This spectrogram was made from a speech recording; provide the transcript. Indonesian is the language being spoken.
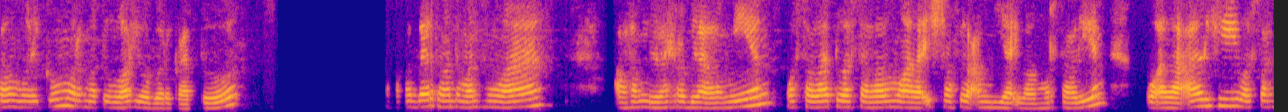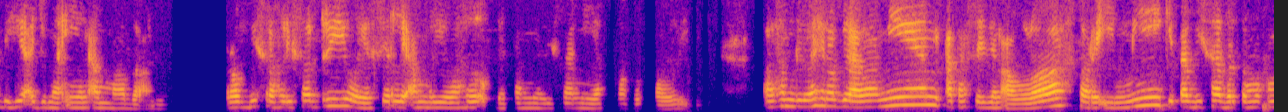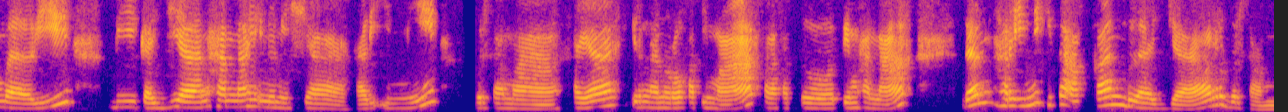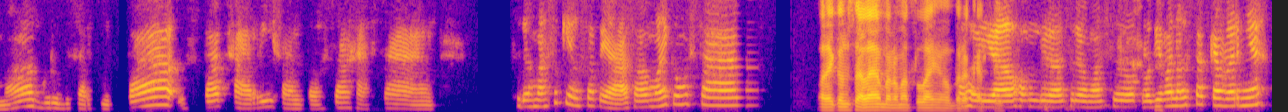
Assalamualaikum warahmatullahi wabarakatuh. Apa kabar teman-teman semua? Alhamdulillahirrabbilalamin. Wassalatu wassalamu ala isyrafil anbiya wal mursalin. Wa ala alihi wa sahbihi ajma'in amma ba'du. Rabbi srahli sadri wa yasirli amri wa hlul uqdatan min lisani yafqahu qawli. Alhamdulillahirrabbilalamin. Atas izin Allah, sore ini kita bisa bertemu kembali di kajian Hanah Indonesia. Kali ini bersama saya Irna Nurul Fatimah, salah satu tim Hanah. Dan hari ini kita akan belajar bersama guru besar kita, Ustadz Hari Santosa Hasan. Sudah masuk ya Ustadz ya? Assalamualaikum Ustadz. Waalaikumsalam warahmatullahi wabarakatuh. Oh ya, Alhamdulillah sudah masuk. Bagaimana Ustadz kabarnya?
